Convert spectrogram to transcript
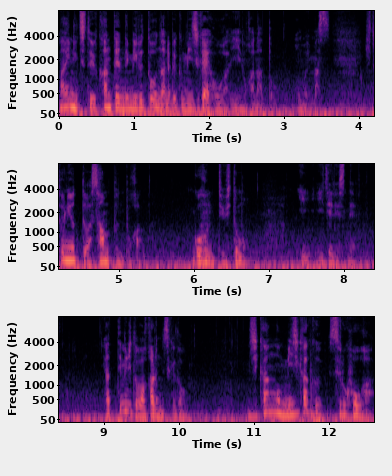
毎日という観点で見るとなるべく短い方がいいのかなと思います。人によっては3分とか5分っていう人もいてですね。やってみると分かるんですけど時間を短くする方が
